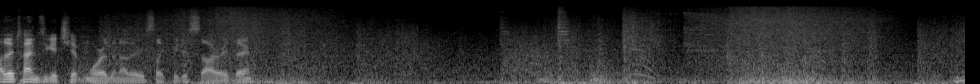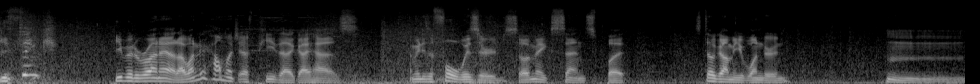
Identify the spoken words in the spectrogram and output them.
Other times you get chipped more than others, like we just saw right there. you think he would run out? I wonder how much FP that guy has. I mean, he's a full wizard, so it makes sense, but still got me wondering. Hmm.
